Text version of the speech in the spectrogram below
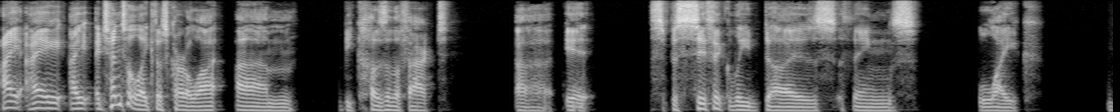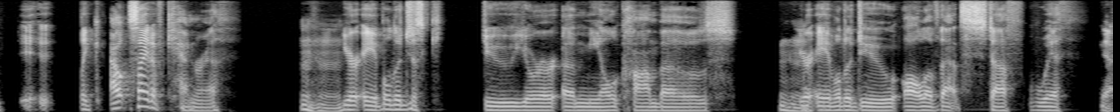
I, I I I tend to like this card a lot um because of the fact uh it specifically does things like it, like outside of Kenrith, Mhm, you're able to just do your uh, meal combos. mhm. You're able to do all of that stuff with Yeah.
